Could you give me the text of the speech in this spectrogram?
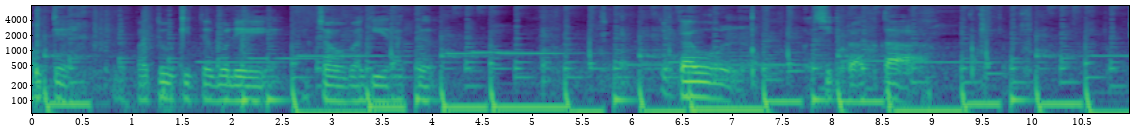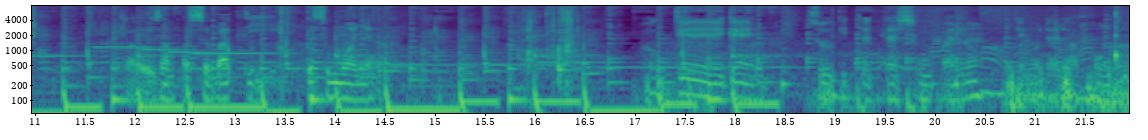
Okey, lepas tu kita boleh kacau bagi rata gaul. Kasih rata gaul sampai sebati ke semuanya ok geng. So kita test umpan lah tengok dah ada apung ke.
